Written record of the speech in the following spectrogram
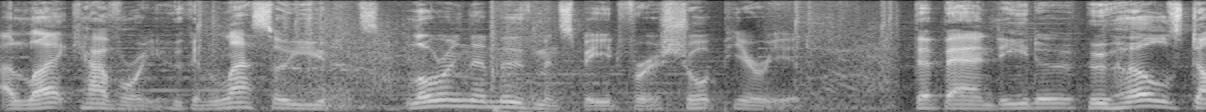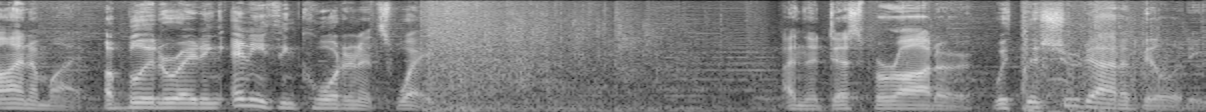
a light cavalry who can lasso units, lowering their movement speed for a short period. The Bandido, who hurls dynamite, obliterating anything caught in its wake and the Desperado with the shootout ability,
